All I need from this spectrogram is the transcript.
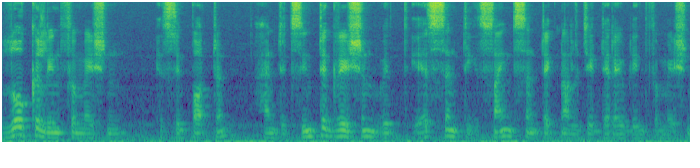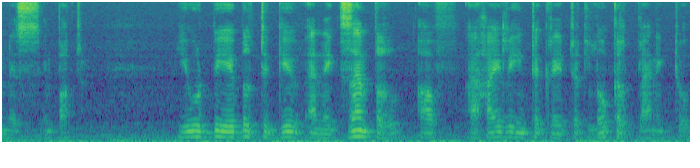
local information is important and its integration with S&T, science and technology derived information is important. You would be able to give an example of a highly integrated local planning tool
